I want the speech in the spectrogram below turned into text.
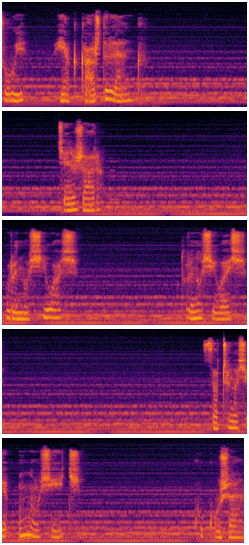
Czuj, jak każdy lęk, ciężar, który nosiłaś, który nosiłeś, zaczyna się unosić ku górze.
